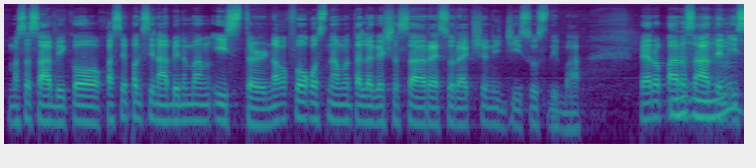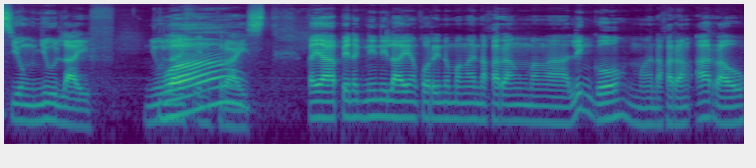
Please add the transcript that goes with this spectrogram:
masasabi ko kasi pag sinabi namang Easter, nakafocus naman talaga siya sa resurrection ni Jesus, 'di ba? Pero para sa atin is yung new life, new life in Wow. Christ. Kaya pinagninilayan ko rin ng mga nakarang mga linggo, mga nakarang araw,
